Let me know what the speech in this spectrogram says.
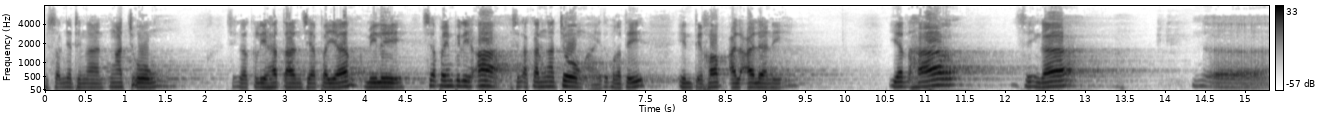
misalnya dengan ngacung sehingga kelihatan siapa yang milih siapa yang pilih A silakan ngacung. Nah, itu berarti intikhab al-alani. Yadhar sehingga uh,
